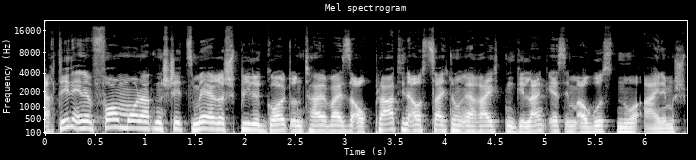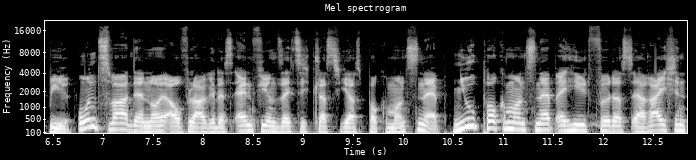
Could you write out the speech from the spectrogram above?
Nachdem in den Vormonaten stets mehrere Spiele Gold und teilweise auch Platin-Auszeichnungen erreichten, gelang es im August nur einem Spiel. Und zwar der Neuauflage des N64-Klassikers Pokémon Snap. New Pokémon Snap erhielt für das Erreichen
